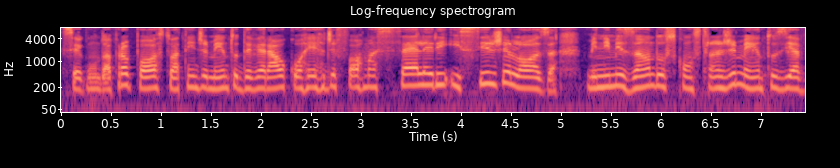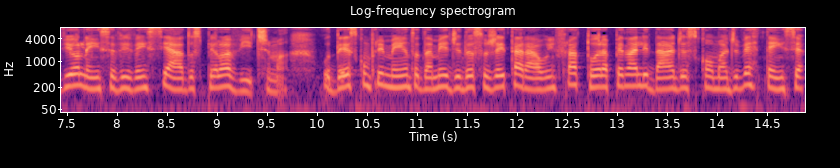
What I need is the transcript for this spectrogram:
Segundo a proposta, o atendimento deverá ocorrer de forma célere e sigilosa, minimizando os constrangimentos e a violência vivenciados pela vítima. O descumprimento da medida sujeitará o infrator a penalidades como advertência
